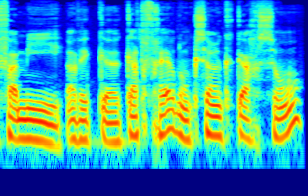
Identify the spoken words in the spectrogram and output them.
famille avec euh, quatre frères, donc cinq garçons,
